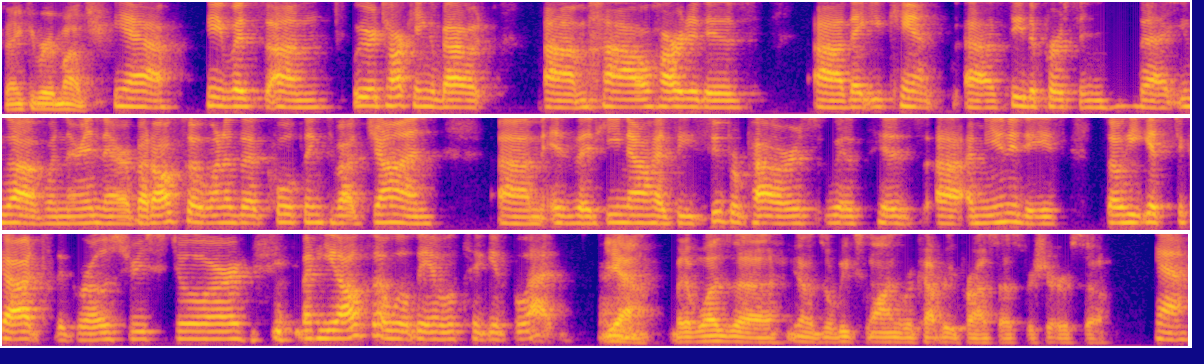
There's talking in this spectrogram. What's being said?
Thank you very much. Yeah, he was. Um, we were talking about um, how hard it is uh, that you can't uh, see the person that you love when they're in there. But also, one of the cool things about John um, is that he now has these superpowers with his uh, immunities. So he gets to go out to the grocery store, but he also will be able to give blood. right? Yeah, but it was a, you know, it's a weeks long recovery process for sure. So Yeah,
